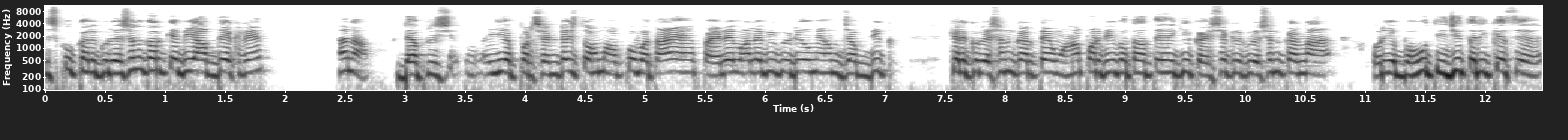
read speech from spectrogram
इसको कैलकुलेशन करके भी आप देख रहे हैं, है ना? डेप्रिशिए ये परसेंटेज तो हम आपको बताए हैं, पहले वाले भी वीडियो में हम जब भी कैलकुलेशन करते हैं, वहाँ पर भी बताते हैं कि कैसे कैलकुलेशन करना है, और ये बहुत इजी तरीके से है।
